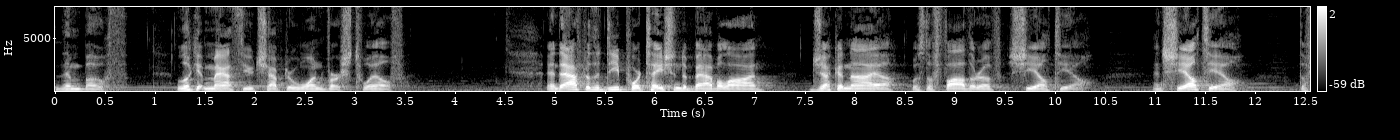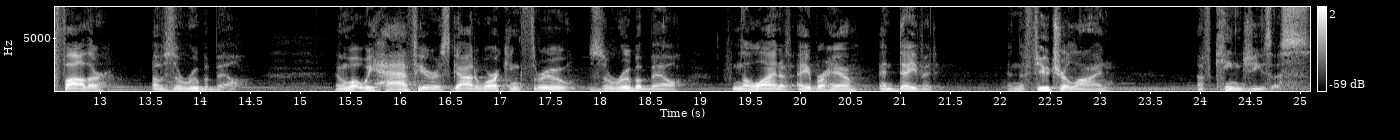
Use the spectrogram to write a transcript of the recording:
them both. Look at Matthew chapter 1, verse 12. And after the deportation to Babylon, Jeconiah was the father of Shealtiel, and Shealtiel, the father of Zerubbabel. And what we have here is God working through Zerubbabel from the line of Abraham and David and the future line of King Jesus.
